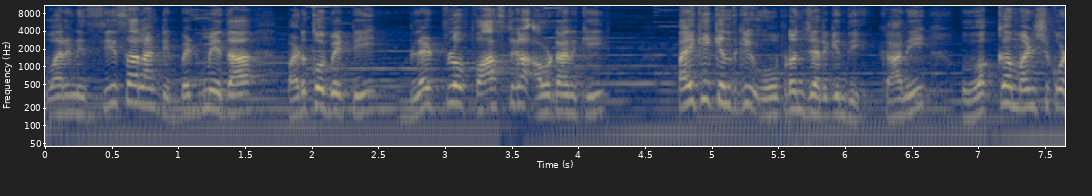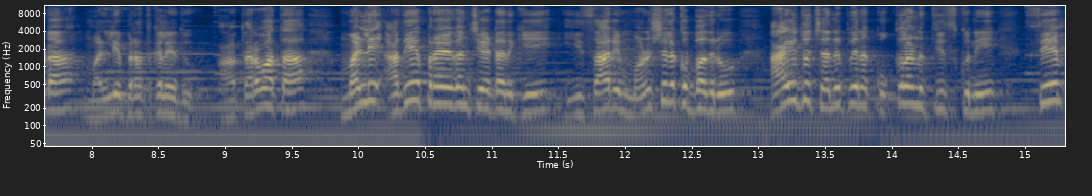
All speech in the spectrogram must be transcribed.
వారిని సీసా లాంటి బెడ్ మీద పడుకోబెట్టి బ్లడ్ ఫ్లో ఫాస్ట్గా అవడానికి పైకి కిందకి ఊపడం జరిగింది. కానీ ఒక్క మనిషి కూడా మళ్ళీ బ్రతకలేదు. ఆ తర్వాత మళ్ళీ అదే ప్రయోగం చేయడానికి ఈసారి మనుషులకు బదులు ఐదు చనిపోయిన కుక్కలను తీసుకుని సేమ్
